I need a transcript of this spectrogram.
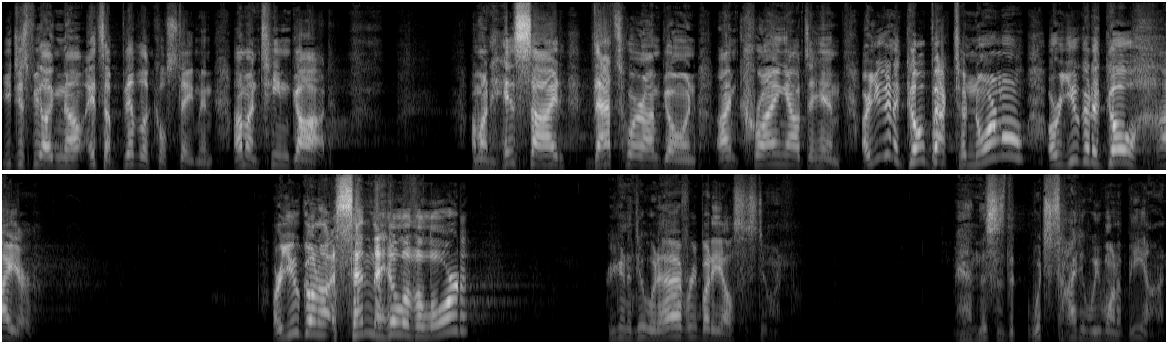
you just be like, no, it's a biblical statement. I'm on Team God. I'm on his side. That's where I'm going. I'm crying out to him. Are you going to go back to normal or are you going to go higher? Are you going to ascend the hill of the Lord? Or are you going to do what everybody else is doing? Man, this is the which side do we want to be on?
